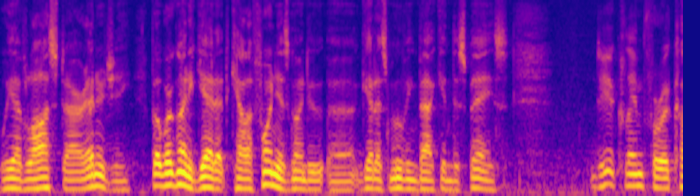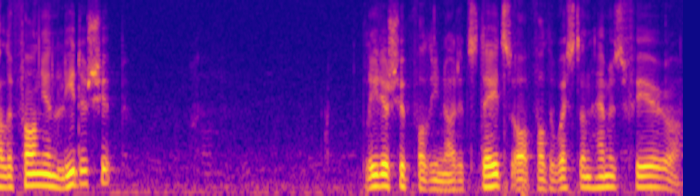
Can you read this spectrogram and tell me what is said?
we have lost our energy. But we're going to get it. California is going to uh, get us moving back into space. Do you claim for a Californian leadership? Leadership for the United States or for the Western Hemisphere? Or?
